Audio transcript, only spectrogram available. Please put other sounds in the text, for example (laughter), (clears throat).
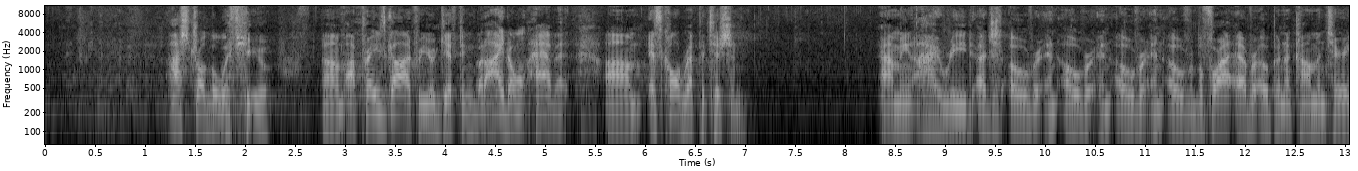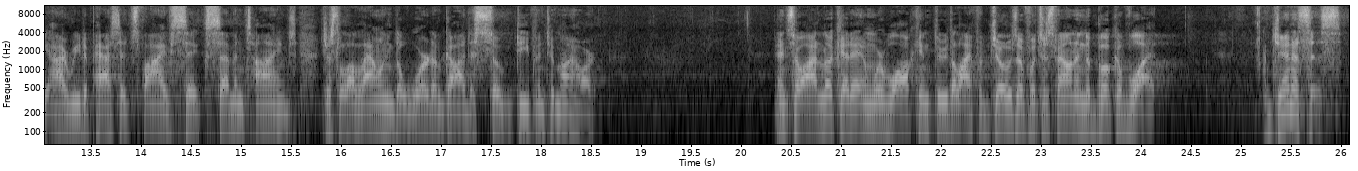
I struggle with you. Um, I praise God for your gifting, but I don't have it. Um, it's called repetition. I mean, I read uh, just over and over and over and over. Before I ever open a commentary, I read a passage five, six, seven times, just allowing the Word of God to soak deep into my heart. And so I look at it, and we're walking through the life of Joseph, which is found in the book of what? Genesis.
